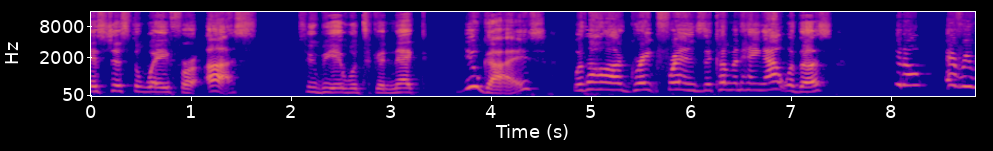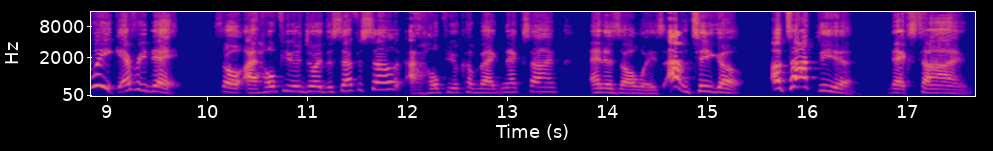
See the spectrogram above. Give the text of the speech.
It's just a way for us to be able to connect you guys with all our great friends that come and hang out with us, you know, every week, every day. So I hope you enjoyed this episode. I hope you'll come back next time. And as always, I'm Tigo. I'll talk to you next time.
